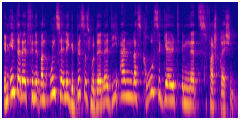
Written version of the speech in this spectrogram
Im Internet findet man unzählige Businessmodelle, die einem das große Geld im Netz versprechen.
